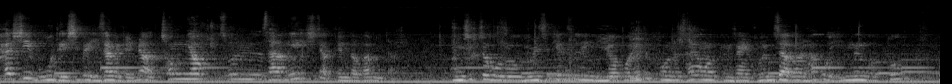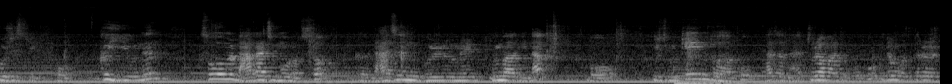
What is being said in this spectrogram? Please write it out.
85데시벨 이상이 되면 청력 손상이 시작된다고 합니다. 공식적으로 noise canceling 이어폰 헤드폰을 사용을 굉장히 권장을 하고 있는 것도 보실 수 있고 그 이유는 소음을 막아줌으로써 그 낮은 볼륨의 음악이나 뭐 요즘 게임도 하고 하잖아요. 드라마도 보고 이런 것들을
